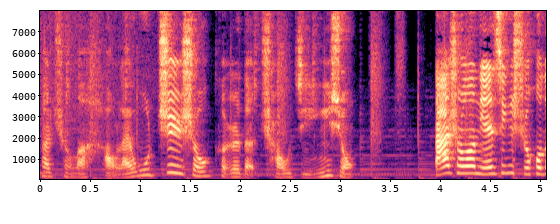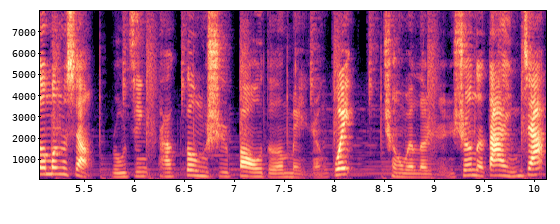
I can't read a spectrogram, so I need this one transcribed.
他成了好莱坞炙手可热的超级英雄，达成了年轻时候的梦想。如今他更是抱得美人归，成为了人生的大赢家。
